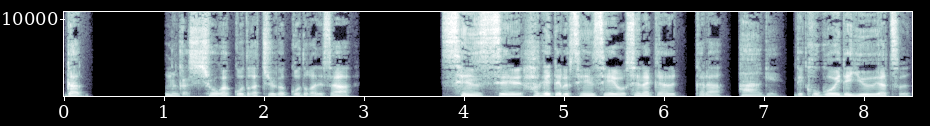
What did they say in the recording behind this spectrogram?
が、なんか小学校とか中学校とかでさ、先生、ハゲてる先生を背中から、ハゲで小声で言うやつ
